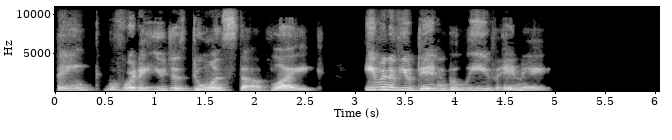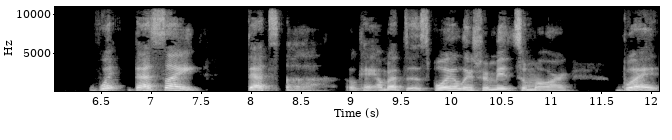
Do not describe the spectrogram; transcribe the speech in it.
think before they you just doing stuff. Like, even if you didn't believe in it, what that's like that's uh okay, I'm about to spoilers for Midsommar, but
